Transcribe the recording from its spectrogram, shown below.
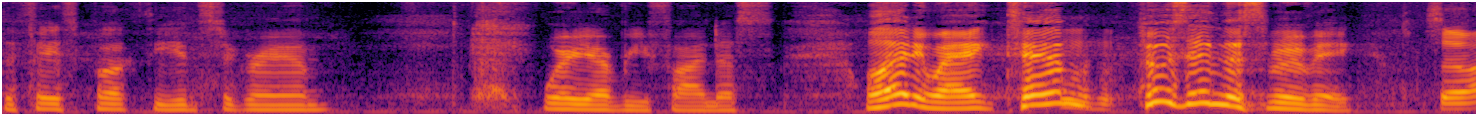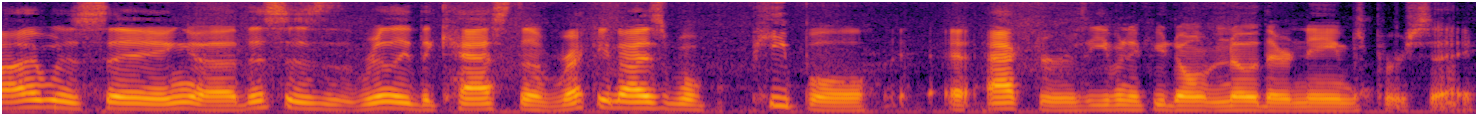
the Facebook, the Instagram, wherever you find us. Well, anyway, Tim, who's in this movie? so I was saying uh, this is really the cast of recognizable people, actors, even if you don't know their names per se.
